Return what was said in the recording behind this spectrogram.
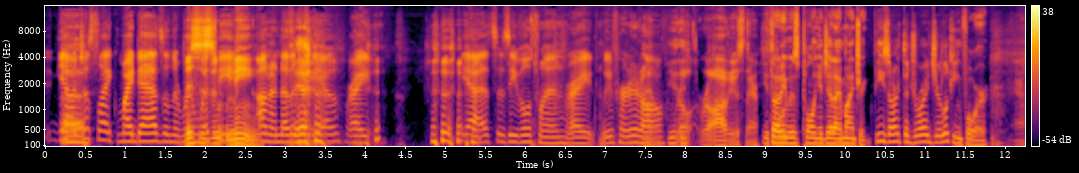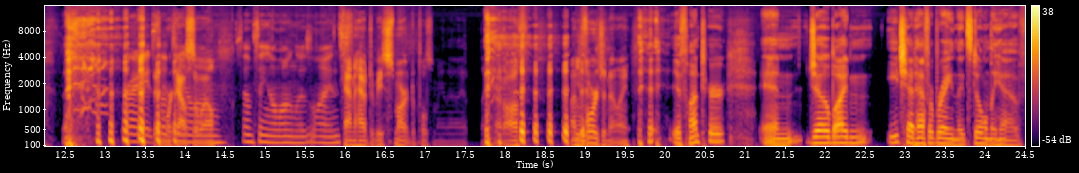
Yeah, Uh, just like my dad's in the room This with isn't me, me. on another Yeah. video, right? yeah, it's his evil twin, right? We've heard it all. You, Real, real obvious there. you thought he was pulling a Jedi mind trick. These aren't the droids you're looking for. Yeah. Right. Didn't something work out so well. along, Something along those lines. Kind of have to be smart to pull something like that, like that off. Unfortunately. If Hunter and Joe Biden each had half a brain, they'd still only have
